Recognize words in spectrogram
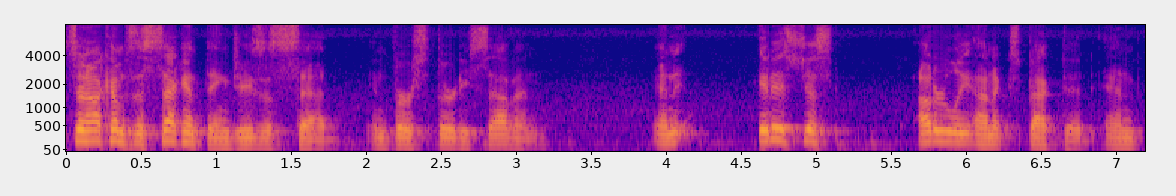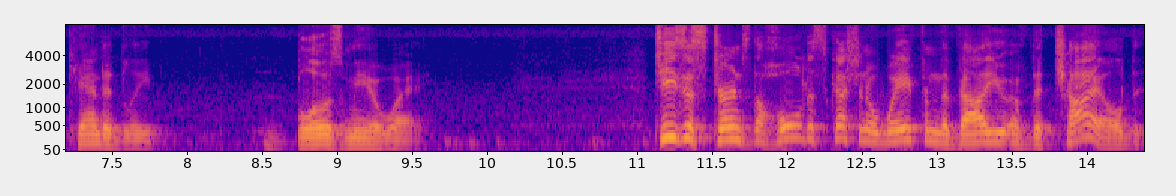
So now comes the second thing Jesus said in verse 37. And it is just utterly unexpected and candidly blows me away. Jesus turns the whole discussion away from the value of the child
